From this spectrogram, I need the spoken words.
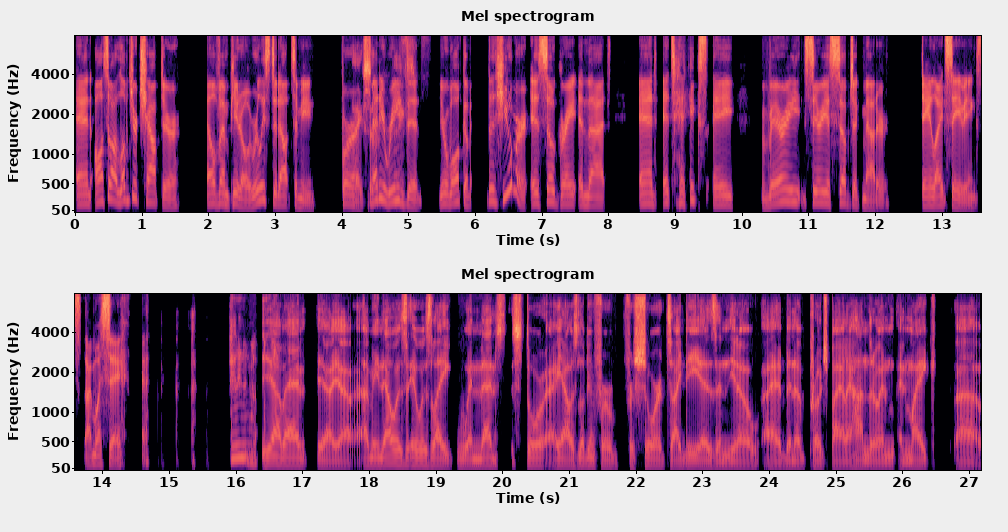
And also, I loved your chapter, El Vampiro. It really stood out to me for Thanks, many reasons. Thanks. You're welcome. The humor is so great in that, and it takes a very serious subject matter daylight savings, I must say. yeah, man. Yeah, yeah. I mean, that was it. Was like when that store. Yeah, I was looking for for shorts ideas, and you know, I had been approached by Alejandro and and Mike, uh,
